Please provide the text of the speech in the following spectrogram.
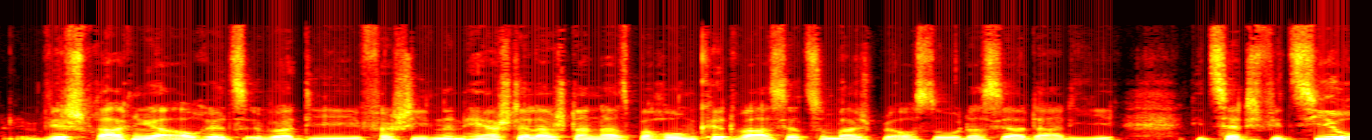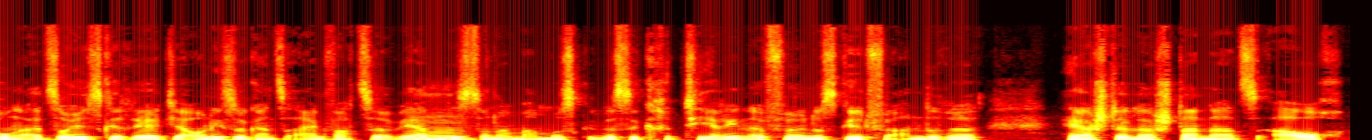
wir sprachen ja auch jetzt über die verschiedenen Herstellerstandards. Bei HomeKit war es ja zum Beispiel auch so, dass ja da die, die Zertifizierung als solches Gerät ja auch nicht so ganz einfach zu erwerben mhm. ist, sondern man muss gewisse Kriterien erfüllen. Das gilt für andere Herstellerstandards auch.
